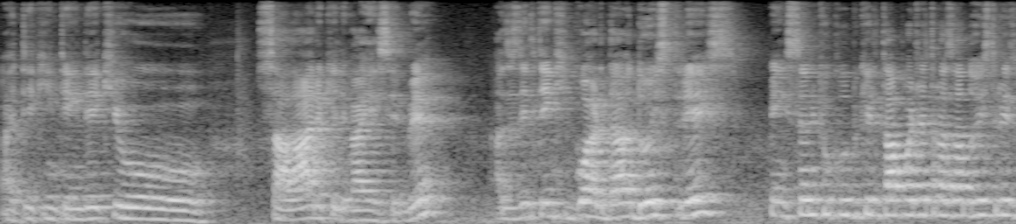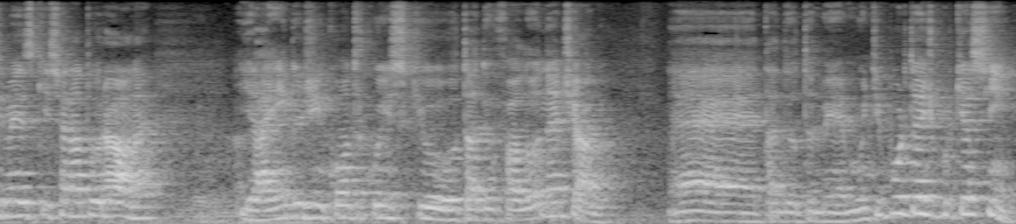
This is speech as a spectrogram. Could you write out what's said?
vai ter que entender que o salário que ele vai receber, às vezes ele tem que guardar dois, três, pensando que o clube que ele está pode atrasar dois, três meses, que isso é natural, né? E ainda de encontro com isso que o Tadeu falou, né, Thiago? É, Tadeu também é muito importante, porque assim,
